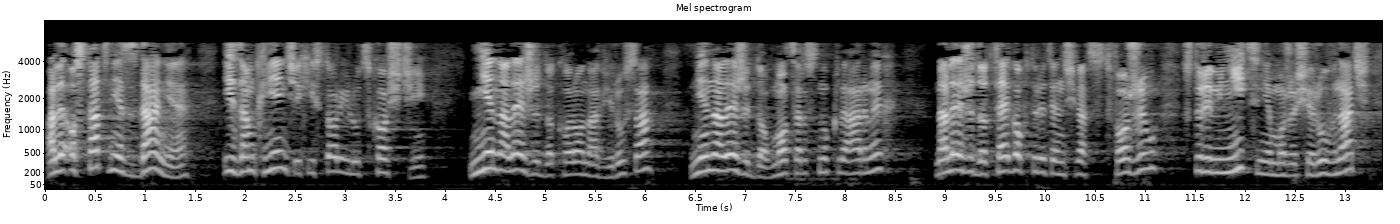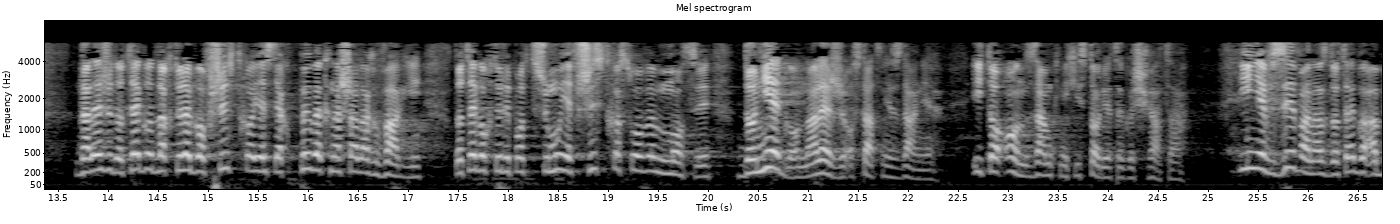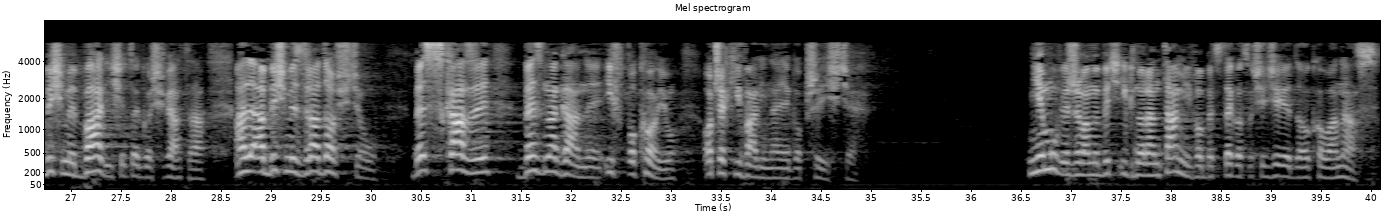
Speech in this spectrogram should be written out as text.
ale ostatnie zdanie i zamknięcie historii ludzkości nie należy do koronawirusa, nie należy do mocarstw nuklearnych, Należy do tego, który ten świat stworzył, z którym nic nie może się równać. Należy do tego, dla którego wszystko jest jak pyłek na szalach wagi. Do tego, który podtrzymuje wszystko słowem mocy. Do niego należy ostatnie zdanie. I to on zamknie historię tego świata. I nie wzywa nas do tego, abyśmy bali się tego świata, ale abyśmy z radością bez skazy, bez nagany i w pokoju oczekiwali na Jego przyjście. Nie mówię, że mamy być ignorantami wobec tego, co się dzieje dookoła nas,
